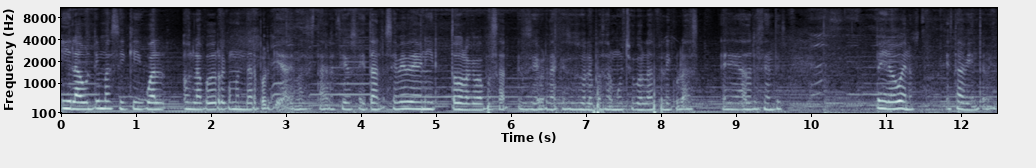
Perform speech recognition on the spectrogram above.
Y la última sí que igual os la puedo recomendar porque además está graciosa y tal. Se ve de venir todo lo que va a pasar. Eso sí es verdad que eso suele pasar mucho con las películas eh, adolescentes. Pero bueno, está bien también.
